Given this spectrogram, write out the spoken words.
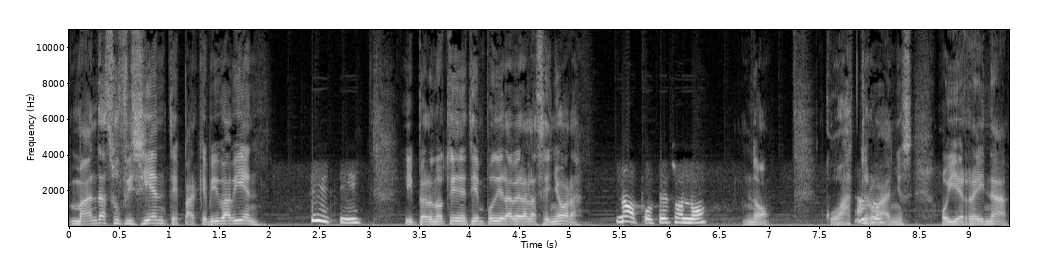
manda suficiente para que viva bien. Sí, sí. Y pero no tiene tiempo de ir a ver a la señora. No, pues eso no. No. Cuatro Ajá. años. Oye, Reina,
